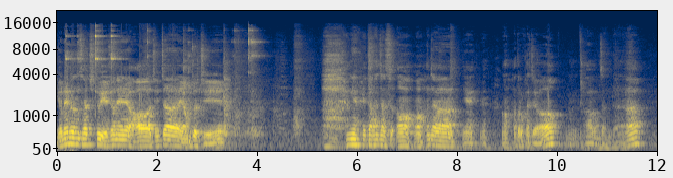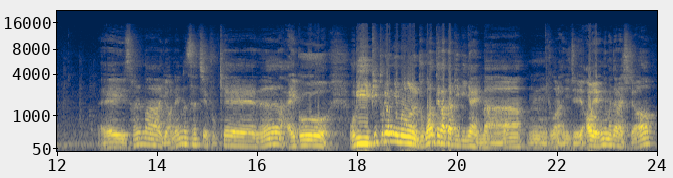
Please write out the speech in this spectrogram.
연예는 사치도 예전에, 아, 진짜 야무졌지. 형님 일단 한 잔 쓰, 어, 어, 한 잔, 예, 예, 어, 하도록 하죠. 음, 아, 감사합니다. 에이, 설마 연예는 사치 부캐는, 아이고, 우리 피플 형님을 누구한테 갖다 비비냐, 임마. 음, 그건 아니지. 어, 예, 형님 한 잔 하시죠.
